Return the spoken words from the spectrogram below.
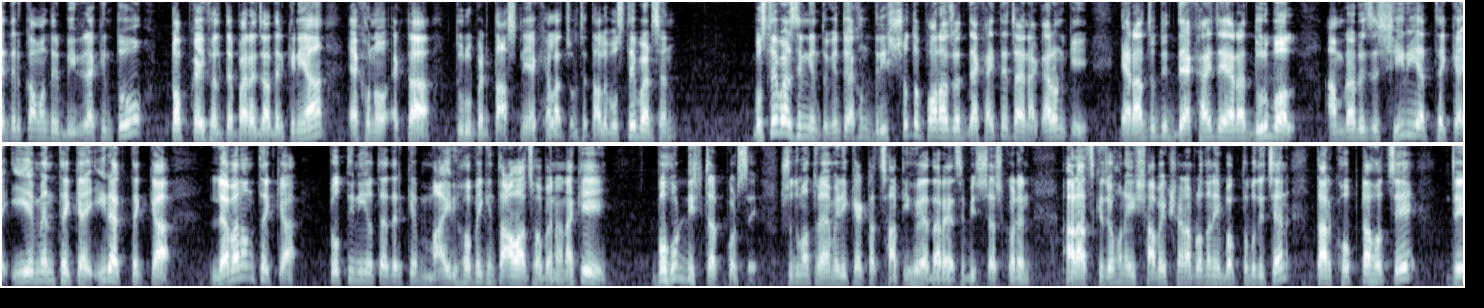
এদেরকে আমাদের বীররা কিন্তু টপকাই ফেলতে পারে, যাদেরকে নিয়ে এখনও একটা তুরুপের তাস নিয়ে খেলা চলছে। তাহলে বুঝতেই পারছেন? বুঝতেই পারছেন কিন্তু কিন্তু এখন দৃশ্য তো পরাজয় দেখাইতে চায় না। কারণ কি? এরা যদি দেখায় যে এরা দুর্বল, আমরা যে সিরিয়ার থেকে, ইয়েমেন থেকে, ইরাক থেকে, লেবানন থেকে, প্রতিনিয়ত এদেরকে মাইর হবে কিন্তু আওয়াজ হবে না, নাকি? বহুত ডিস্টার্ব করছে। শুধুমাত্র আমেরিকা একটা ছাতি হয়ে দাঁড়ায় আছে, বিশ্বাস করেন। আর আজকে যখন এই সাবেক সেনাপ্রধান এই বক্তব্য দিচ্ছেন, তার ক্ষোভটা হচ্ছে যে,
